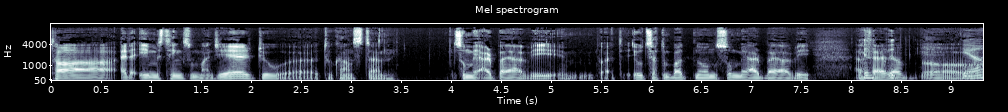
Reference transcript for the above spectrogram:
ta er det imens ting som man gjør du du kanst som jeg arbeider vi på at utsatt om bøtten som jeg arbeider vi affære og ja.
